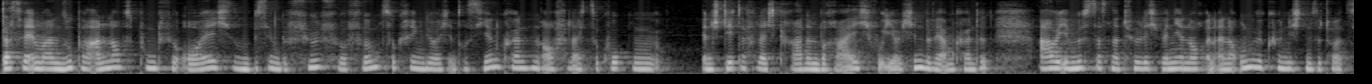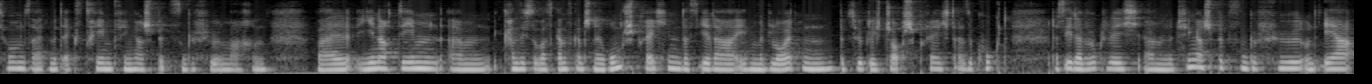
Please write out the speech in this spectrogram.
das wäre immer ein super Anlaufspunkt für euch, so ein bisschen Gefühl für Firmen zu kriegen, die euch interessieren könnten, auch vielleicht zu gucken, entsteht da vielleicht gerade ein Bereich, wo ihr euch hinbewerben könntet. Aber ihr müsst das natürlich, wenn ihr noch in einer ungekündigten Situation seid, mit extremem Fingerspitzengefühl machen. Weil je nachdem ähm, kann sich sowas ganz, ganz schnell rumsprechen, dass ihr da eben mit Leuten bezüglich Job sprecht. Also guckt, dass ihr da wirklich ähm, mit Fingerspitzengefühl und eher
